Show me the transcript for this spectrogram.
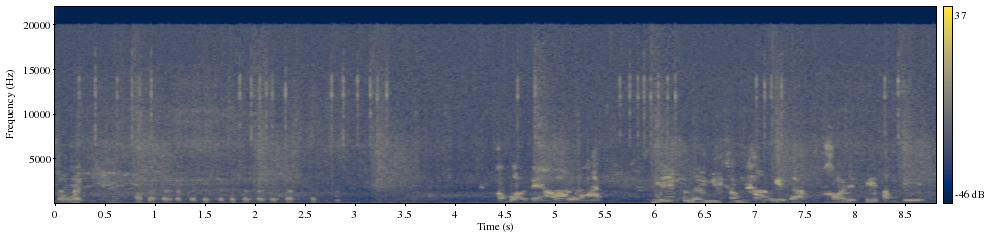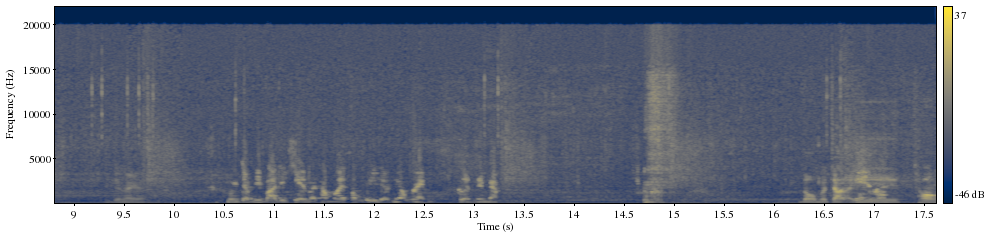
โอ้ยเขาบอกได้เอาละฮะมีเลยมีคำถามเกี่ยวกับคอร์ดิตี้ซอมบี้ยังไงอะมึงจะมีบาริเคดไว้ทำไมซอมบี้เดี๋ยวนี้แม่งเกิดในแบบโดนมาจากไอ้ช่อง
